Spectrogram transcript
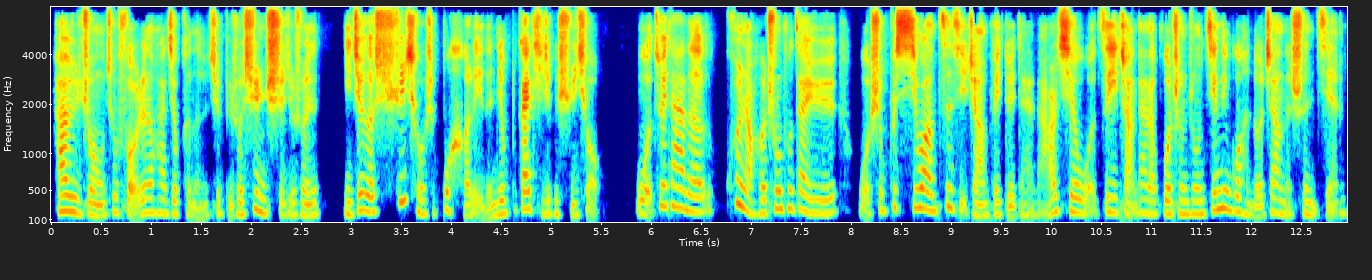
还有一种就否认的话，就可能就比如说训斥，就说你这个需求是不合理的，你就不该提这个需求。我最大的困扰和冲突在于，我是不希望自己这样被对待的，而且我自己长大的过程中经历过很多这样的瞬间。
